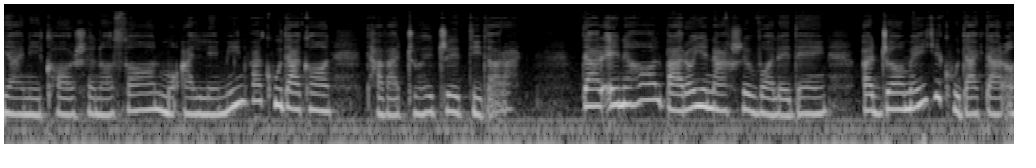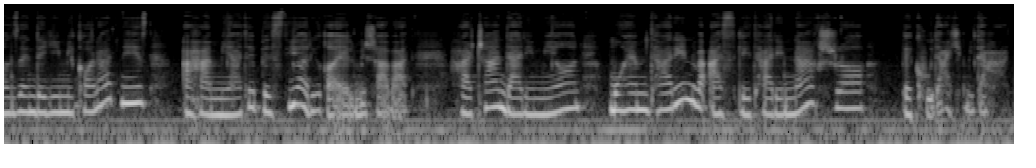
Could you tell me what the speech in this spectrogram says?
یعنی کارشناسان، معلمین و کودکان توجه جدی دارد. در عین حال برای نقش والدین و جامعه‌ای که کودک در آن زندگی می کند نیز اهمیت بسیاری قائل می شود هرچند در این میان مهمترین و اصلی ترین نقش را به کودک می دهد.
